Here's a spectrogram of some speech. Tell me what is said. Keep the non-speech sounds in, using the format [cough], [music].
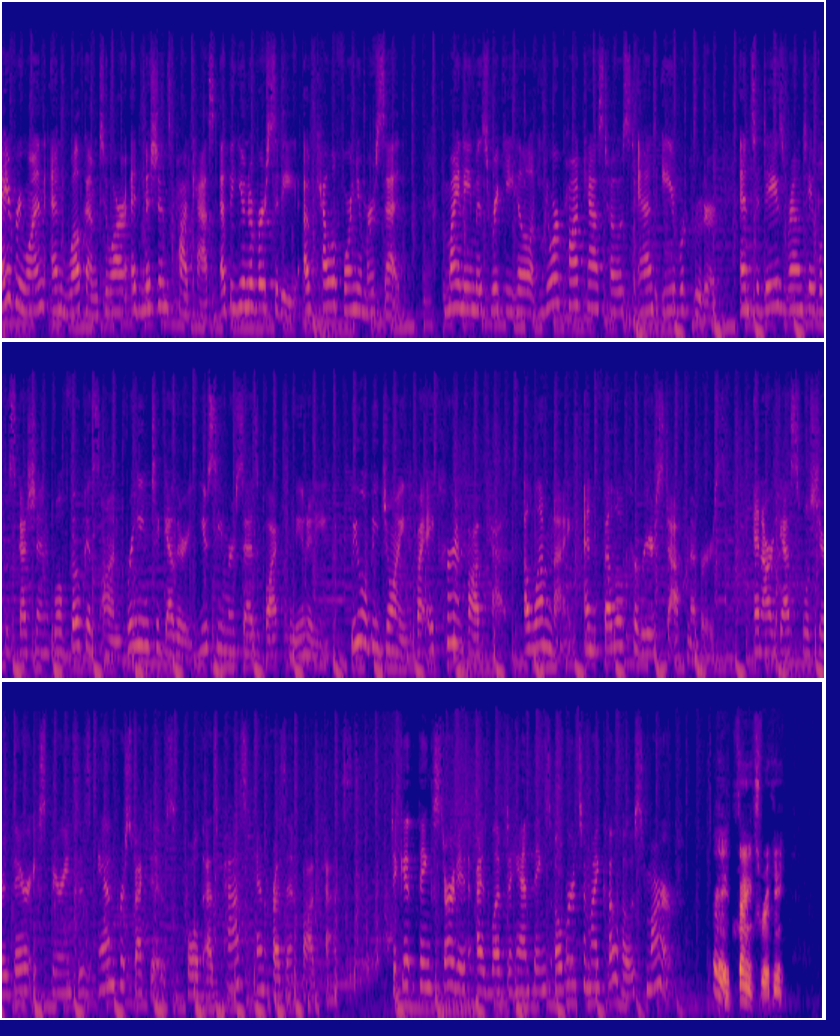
Hi, everyone, and welcome to our admissions podcast at the University of California, Merced. My name is Ricky Hill, your podcast host and e recruiter, and today's roundtable discussion will focus on bringing together UC Merced's Black community. We will be joined by a current Bobcat, alumni, and fellow career staff members. And our guests will share their experiences and perspectives, both as past and present Bobcats. To get things started, I'd love to hand things over to my co host, Marv. Hey, thanks, Ricky.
